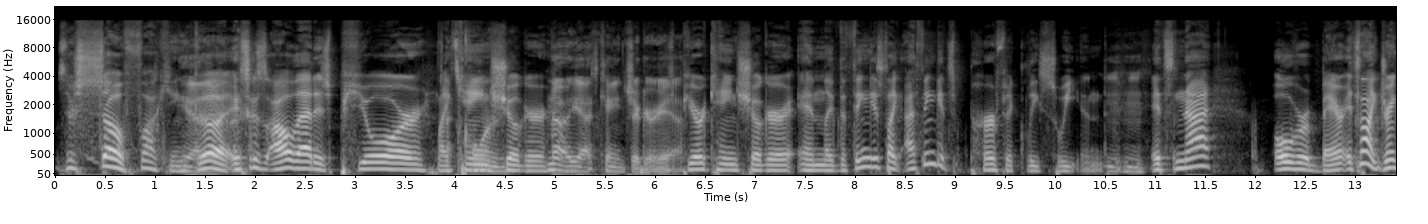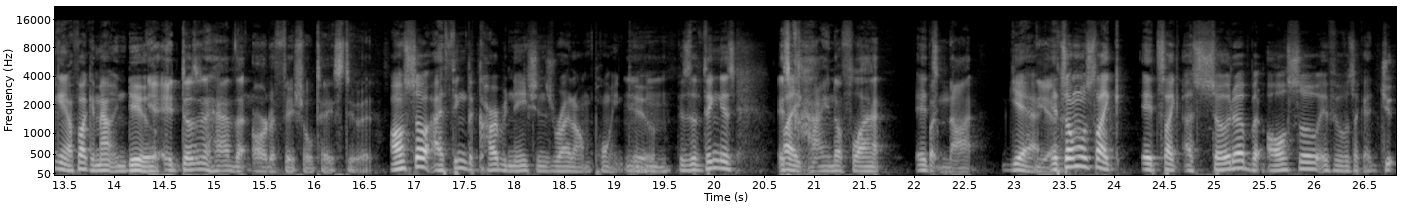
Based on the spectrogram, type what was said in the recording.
they're so fucking Yeah, good. It's because all that is pure, like That's cane corn. sugar, No, yeah, it's cane sugar. Yeah, pure cane sugar, and like the thing is, like, I think it's perfectly sweetened. Mm-hmm. It's not overbearing. It's not like drinking a fucking Mountain Dew. Yeah, it doesn't have that artificial taste to it. Also, I think the carbonation's right on point too. Because the thing is, Mm-hmm. It's like, kind of flat, it's- but not. Yeah, Yeah. it's almost like it's like a soda, but also if it was like a ju-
